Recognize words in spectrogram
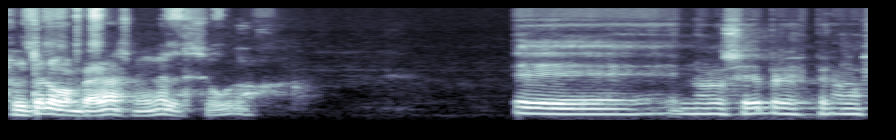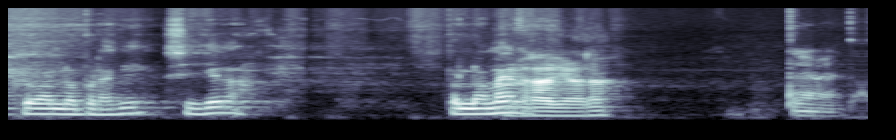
Tú te lo comprarás, Miguel, seguro. Eh, no lo sé, pero esperamos probarlo por aquí, si llega. Por lo menos. Llegará, llegará. Tremendo.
